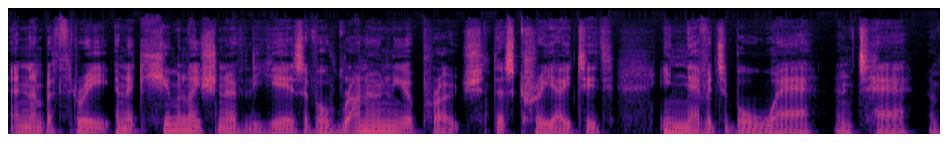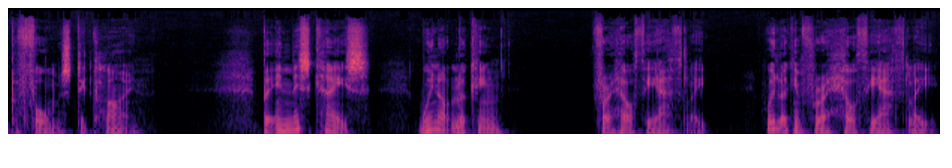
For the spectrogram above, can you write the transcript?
And number three, an accumulation over the years of a run only approach that's created inevitable wear and tear and performance decline. But in this case, we're not looking for a healthy athlete. We're looking for a healthy athlete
